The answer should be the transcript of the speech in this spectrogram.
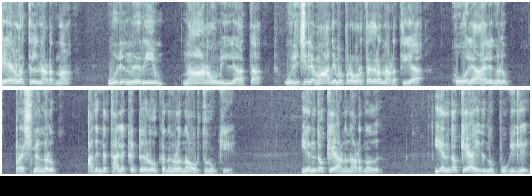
കേരളത്തിൽ നടന്ന ഒരു നെറിയും നാണവുമില്ലാത്ത ഒരു ചില മാധ്യമപ്രവർത്തകർ നടത്തിയ കോലാഹലങ്ങളും പ്രശ്നങ്ങളും അതിന്റെ തലക്കെട്ടുകളും ഒക്കെ നിങ്ങളൊന്ന് ഓർത്തു നോക്കിയേ. എന്തൊക്കെയാണ് നടന്നത്? എന്തൊക്കെയായിരുന്നു പുകിൽ?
